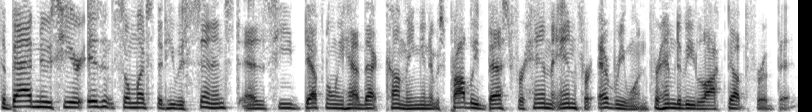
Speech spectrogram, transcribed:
The bad news here isn't so much that he was sentenced, as he definitely had that coming, and it was probably best for him and for everyone for him to be locked up for a bit.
